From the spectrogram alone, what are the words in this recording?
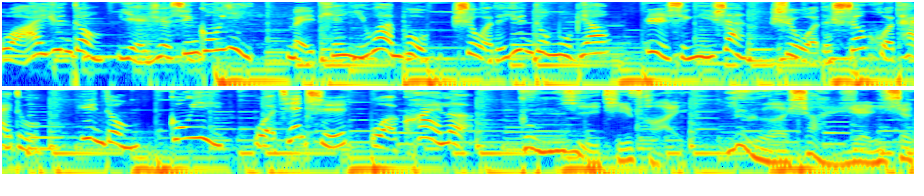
我爱运动，也热心公益。每天一万步是我的运动目标，日行一善是我的生活态度。运动公益，我坚持，我快乐。公益题材，乐善人生。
